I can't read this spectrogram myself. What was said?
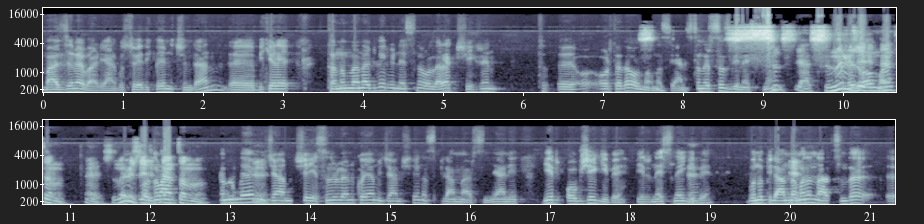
malzeme var. Yani bu söylediklerin içinden e, bir kere tanımlanabilir bir nesne olarak şehrin e, ortada olmaması. Yani sınırsız bir nesne. S- yani sınır, sınır üzerinden tanım. Evet, sınır evet, üzerinden tanımlı. Tanımlayamayacağım evet. şeyi, sınırlarını koyamayacağım bir şeyi nasıl planlarsın? Yani bir obje gibi, bir nesne gibi. Evet. Bunu planlamanın evet. aslında e,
